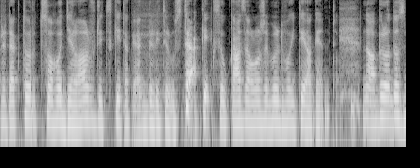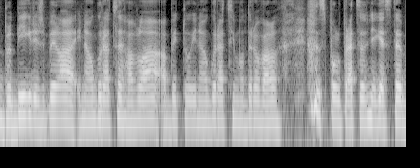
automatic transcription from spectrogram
redaktor, co ho dělal vždycky, tak jak byly ty lustráky, se ukázalo, že byl dvojitý agent. No a bylo dost blbý, když byla inaugurace Havla, aby tu inauguraci moderoval spolupracovník STB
